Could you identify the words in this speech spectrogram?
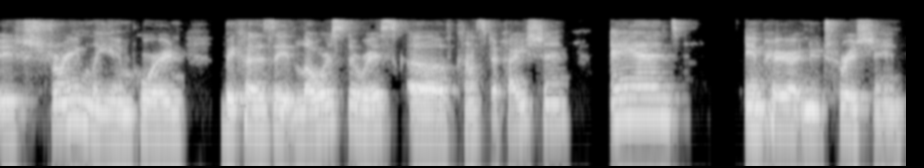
extremely important because it lowers the risk of constipation and impaired nutrition.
